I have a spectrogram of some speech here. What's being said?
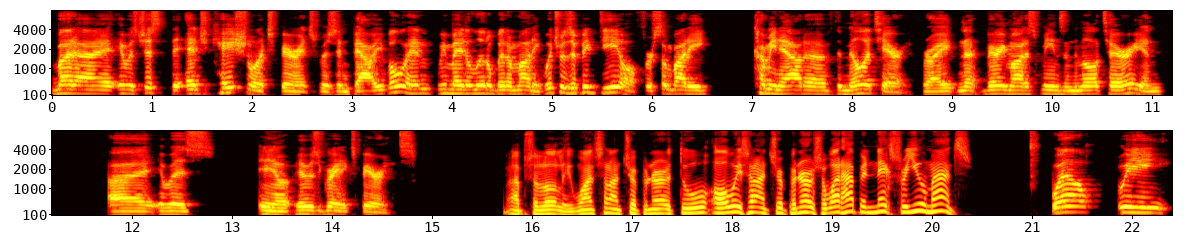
but uh, it was just the educational experience was invaluable, and we made a little bit of money, which was a big deal for somebody coming out of the military, right? Not very modest means in the military, and uh, it was, you know, it was a great experience. Absolutely. Once an entrepreneur, two, always an entrepreneur. So what happened next for you, Mance? Well, we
